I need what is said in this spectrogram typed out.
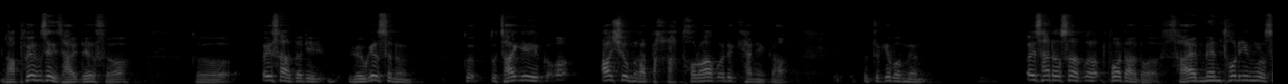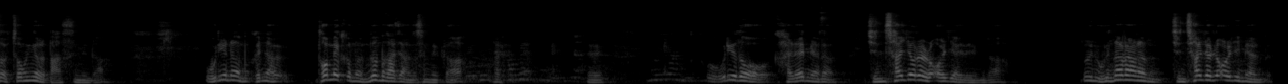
나포 형성이 잘 돼서 그 의사들이 외국에서는 그 또 자기 그 어- 아쉬움을 갖다 다 토로하고 이렇게 하니까 어떻게 보면 의사로서 보다도 사회 멘토링으로서 종용을 받습니다. 우리는 그냥 도매금은 넘어가지 않습니까? 예. 우리도 가려면은 진찰료를 올려야 됩니다. 우리나라는 진찰료를 올리면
